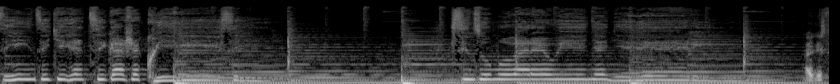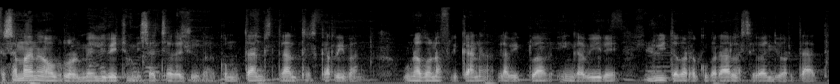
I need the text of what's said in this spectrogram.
Sinzi igihe nsigaje ku isi sinzi umubare w'inyenyeri Aquesta setmana obro el mail i veig un missatge d'ajuda, com tants d'altres que arriben. Una dona africana, la Victoire Ingabire, lluita per recuperar la seva llibertat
